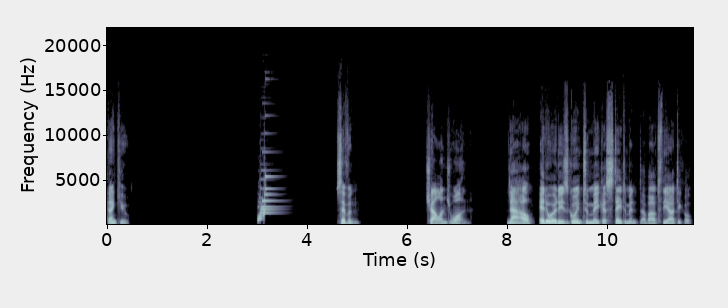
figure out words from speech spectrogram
Thank you. 7. Challenge 1. Now, Edward is going to make a statement about the article.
